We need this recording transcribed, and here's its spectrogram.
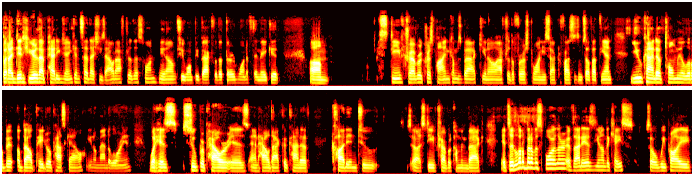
but I did hear that Patty Jenkins said that she's out after this one. You know, she won't be back for the third one if they make it. Um, Steve Trevor, Chris Pine comes back. You know, after the first one, he sacrifices himself at the end. You kind of told me a little bit about Pedro Pascal. You know, Mandalorian, what his superpower is, and how that could kind of cut into uh, Steve Trevor coming back. It's a little bit of a spoiler if that is, you know, the case. So we probably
